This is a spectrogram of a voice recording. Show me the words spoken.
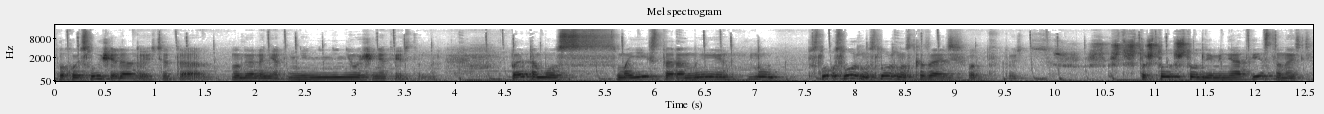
плохой случай, да, то есть это, ну, наверное, нет, не, не, не очень ответственно. Поэтому с моей стороны, ну, сложно, сложно сказать, вот, то есть, что, что, что для меня ответственность.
